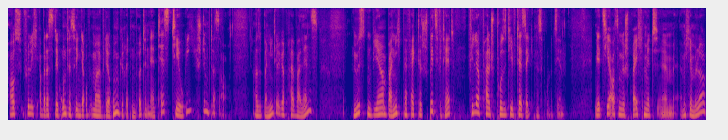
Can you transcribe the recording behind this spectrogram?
ausführlich, aber das ist der Grund, weswegen darauf immer wieder rumgeritten wird. In der Testtheorie stimmt das auch. Also bei niedriger Prävalenz müssten wir bei nicht perfekter Spezifität viele falsch positive Testergebnisse produzieren. Jetzt hier aus dem Gespräch mit ähm, Michael Müller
